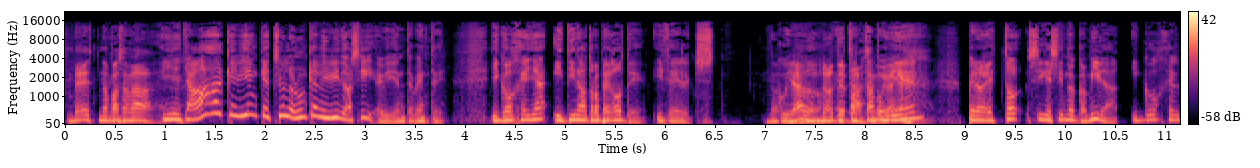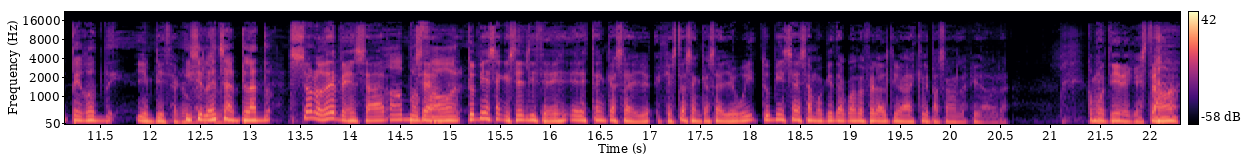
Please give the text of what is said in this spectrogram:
¿Ves? No pasa nada. Y ella, ah, qué bien, qué chulo. Nunca he vivido así, evidentemente. Y coge ella y tira otro pegote. Y dice, "Ch, No- cuidado, no te esto está muy ¿eh? bien, pero esto sigue siendo comida. Y coge el pegote Y empieza a y se lo echa al plato. Solo de pensar. Oh, por o sea, favor. Tú piensas que si él dice, él está en casa de que estás en casa de Joey, tú piensas esa moqueta cuando fue la última vez que le pasaron la aspiradora. ¿Cómo tiene que estar? No.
